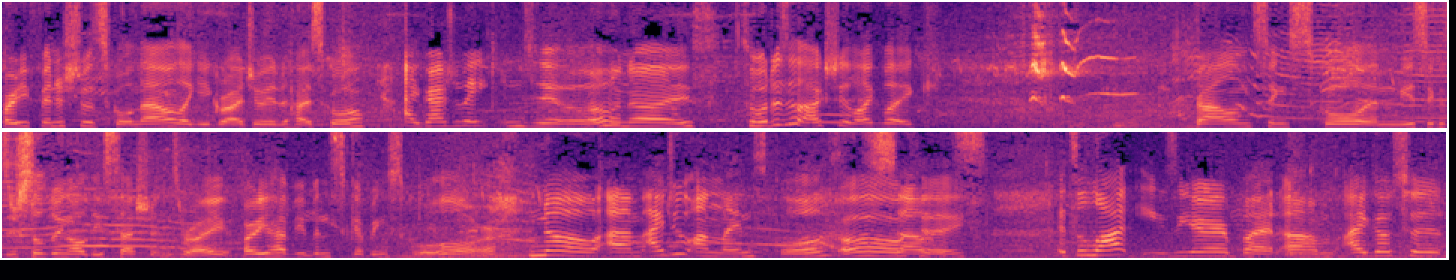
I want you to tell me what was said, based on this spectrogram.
Are you finished with school now? Like you graduated high school? I graduate in June. Oh, nice. So what is it actually like like balancing school and music because you're still doing all these sessions, right? Or you have you been skipping school or No, um, I do online school. Oh, okay. It's a lot easier, but um, I go to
